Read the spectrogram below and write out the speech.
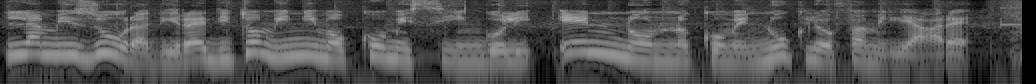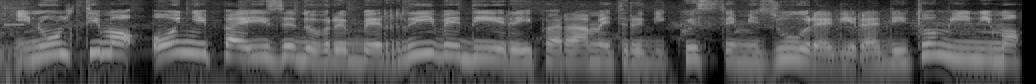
la misura di reddito minimo come singoli e non come nucleo familiare. In ultimo, ogni paese dovrebbe rivedere i parametri di queste misure di reddito minimo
